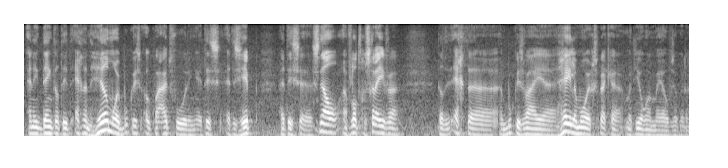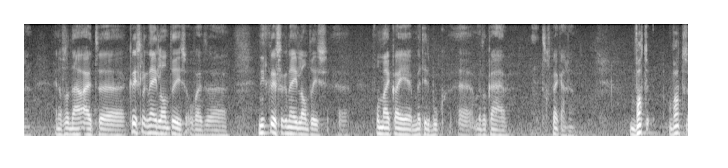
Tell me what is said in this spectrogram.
En ik denk dat dit echt een heel mooi boek is, ook qua uitvoering. Het is, het is hip, het is eh, snel en vlot geschreven. Dat dit echt eh, een boek is waar je hele mooie gesprekken met jongeren mee over zou kunnen gaan. En of dat nou uit eh, christelijk Nederland is of uit niet-christelijk Nederland is. volgens mij kan je met dit boek met elkaar het gesprek aangaan. Wat, wat,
